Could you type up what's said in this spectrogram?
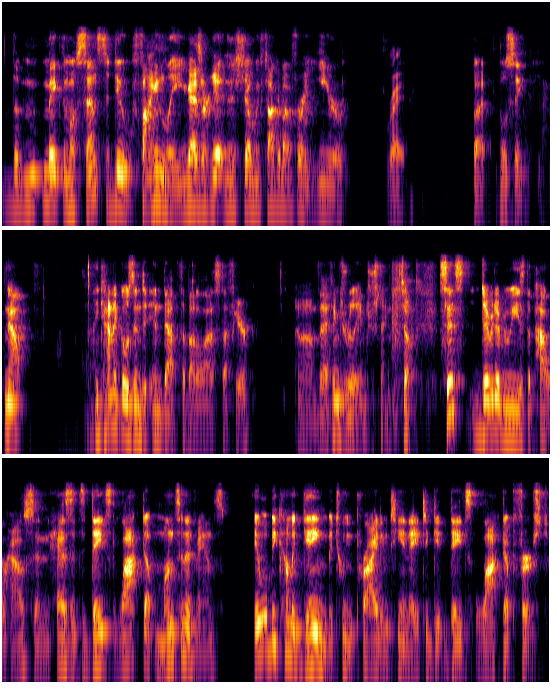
the make the most sense to do. Finally, you guys are getting this show we've talked about for a year, Right. but we'll see. Now, he kind of goes into in depth about a lot of stuff here um, that I think is really interesting. So, since WWE is the powerhouse and has its dates locked up months in advance, it will become a game between Pride and TNA to get dates locked up first.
